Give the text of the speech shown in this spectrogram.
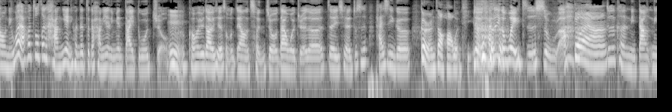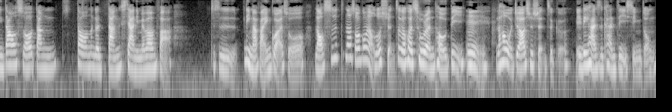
哦，你未来会做这个行业，你会在这个行业里面待多久？嗯，可能会遇到一些什么这样的成就，但我觉得这一切就是还是一个个人造化问题。对，还是一个未知数啦。对啊，就是可能你当你到时候当到那个当下，你没办法，就是立马反应过来说，老师那时候跟我讲说选这个会出人头地，嗯，然后我就要去选这个，一定还是看自己心中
